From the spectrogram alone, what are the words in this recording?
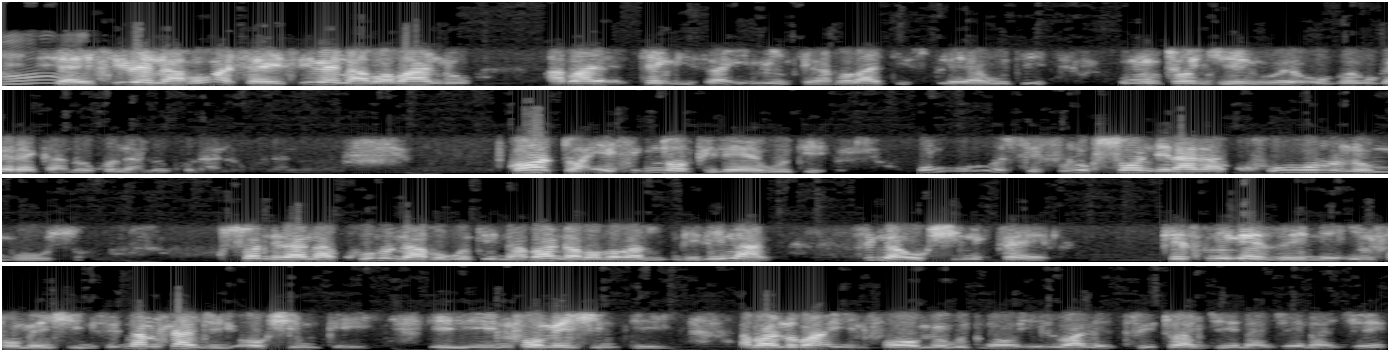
Oh. siyayisibe nabo siyayisibe nabo abantu abathengisa imithi labo abadisplaya ukuthi umuthi onjengiwe ube uberega lokhu nalokhu nalokhu nalokhu. Kodwa esikunqophileyo ukuthi u- u- sifuna ukusondelana khulu nombuso ukusondelana khulu nabo ukuthi nabantu ababakwazi ukungena ilanga singa-auction kuphela. Ke sinikeze ne-information sithi namhlanje i-auction day i-information day. Abantu ba-informe ukuthi no ilwane zithithwa nje nanje nanje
